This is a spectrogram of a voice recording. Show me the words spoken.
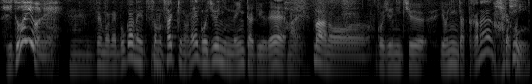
ひどいよね。うんでもね僕はねそのさっきのね50人のインタビューで、まああの50人中4人だったかな？しか8人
